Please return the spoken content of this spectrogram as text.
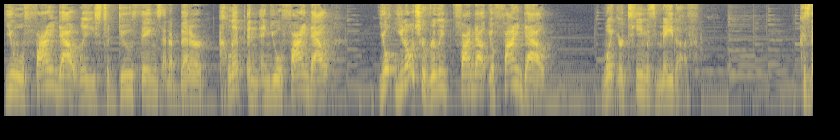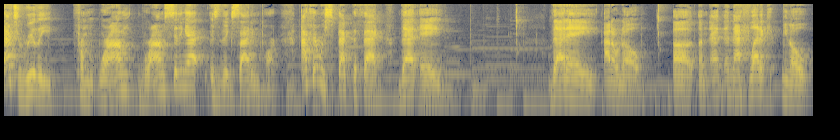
You will find out ways to do things at a better clip and, and you will find out You'll you know what you'll really find out? You'll find out what your team is made of. Cause that's really from where I'm where I'm sitting at is the exciting part. I can respect the fact that a that a I don't know uh, an, an athletic you know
